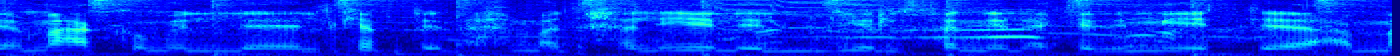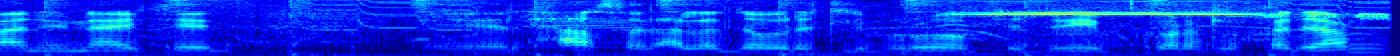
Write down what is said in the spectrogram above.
معكم الكابتن أحمد خليل المدير الفني لاكاديميه عمان يونايتد آه، الحاصل على دورة ال pro بتدريب كرة القدم.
